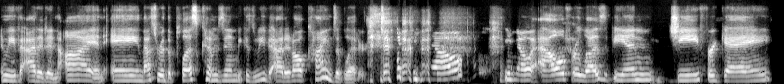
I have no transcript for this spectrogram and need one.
and we've added an i and a and that's where the plus comes in because we've added all kinds of letters. You know? You know l for lesbian g for gay.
